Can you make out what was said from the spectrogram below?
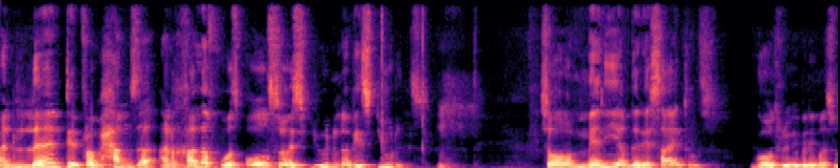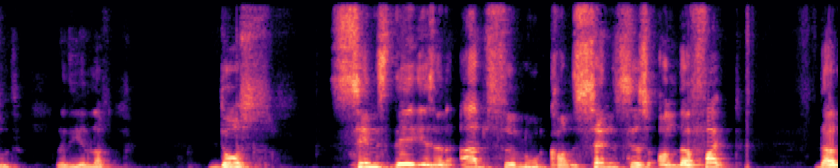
and learnt it from Hamza and Khalaf was also a student of his students. So many of the recitals go through Ibn Mas'ud. Those, since there is an absolute consensus on the fact that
